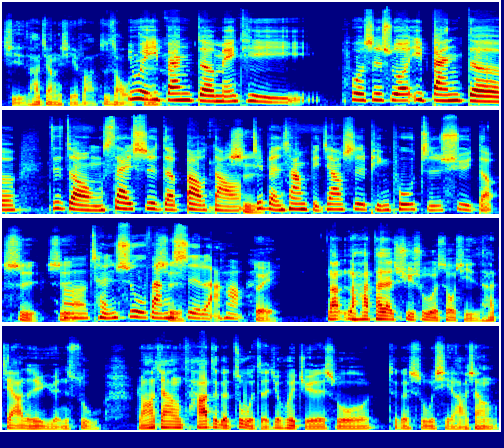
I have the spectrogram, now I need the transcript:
其实他这样写法至少我，因为一般的媒体或是说一般的这种赛事的报道，基本上比较是平铺直叙的，是是呃陈述方式啦哈。对，那那他他在叙述的时候，其实他加的元素，然后加上他这个作者就会觉得说，这个书写好像。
